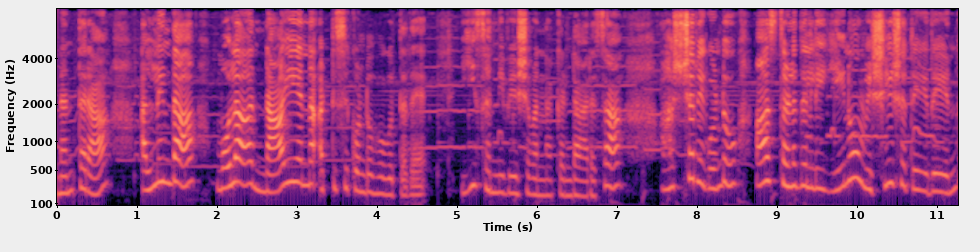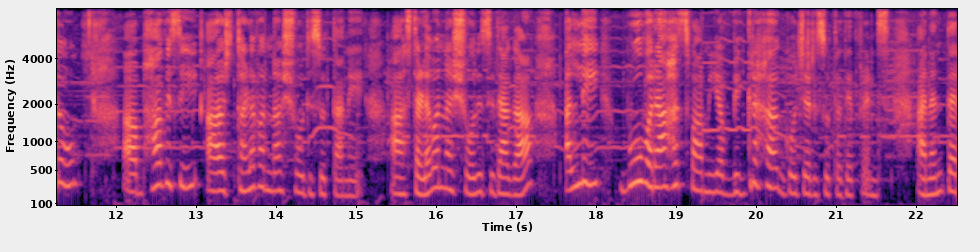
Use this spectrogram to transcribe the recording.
ನಂತರ ಅಲ್ಲಿಂದ ಮೊಲ ನಾಯಿಯನ್ನು ಅಟ್ಟಿಸಿಕೊಂಡು ಹೋಗುತ್ತದೆ. ಈ ಸನ್ನಿವೇಶವನ್ನು ಕಂಡ ಅರಸ ಆಶ್ಚರ್ಯಗೊಂಡು ಆ ಸ್ಥಳದಲ್ಲಿ ಏನೋ ವಿಶೇಷತೆ ಇದೆ ಎಂದು ಭಾವಿಸಿ ಆ ಸ್ಥಳವನ್ನು ಶೋಧಿಸುತ್ತಾನೆ. ಆ ಸ್ಥಳವನ್ನು ಶೋಧಿಸಿದಾಗ ಅಲ್ಲಿ ಭೂವರಾಹ ಸ್ವಾಮಿಯ ವಿಗ್ರಹ ಗೋಚರಿಸುತ್ತದೆ ಫ್ರೆಂಡ್ಸ್ ಅನಂತರ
